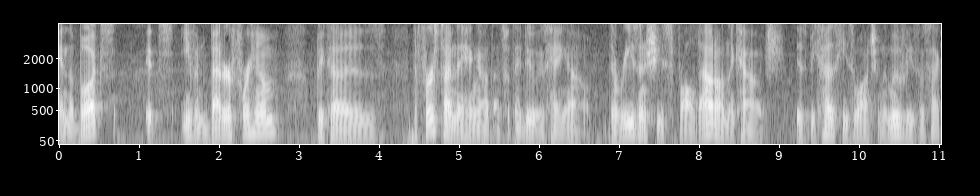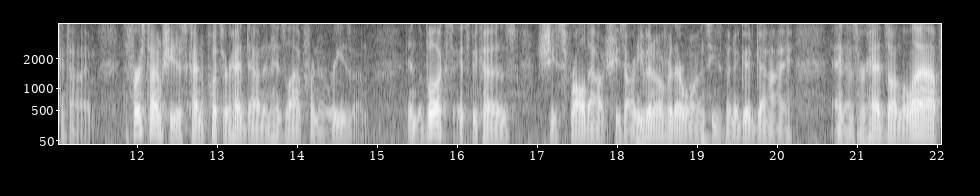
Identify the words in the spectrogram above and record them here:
in the books, it's even better for him because the first time they hang out, that's what they do is hang out. The reason she's sprawled out on the couch is because he's watching the movies the second time. The first time she just kind of puts her head down in his lap for no reason. In the books, it's because she's sprawled out. She's already been over there once. He's been a good guy. And as her head's on the lap,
